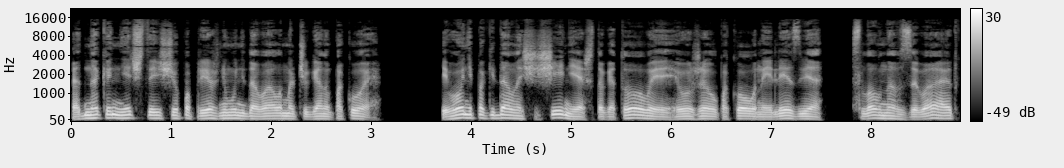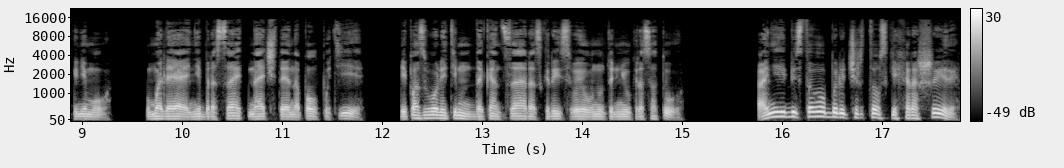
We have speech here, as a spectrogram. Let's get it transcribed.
Однако нечто еще по-прежнему не давало мальчугану покоя. его не покидало ощущение, что готовые и уже упакованные лезвия словно взывают к нему, умоляя не бросать начатое на полпути и позволить им до конца раскрыть свою внутреннюю красоту. Они и без того были чертовски хороши,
